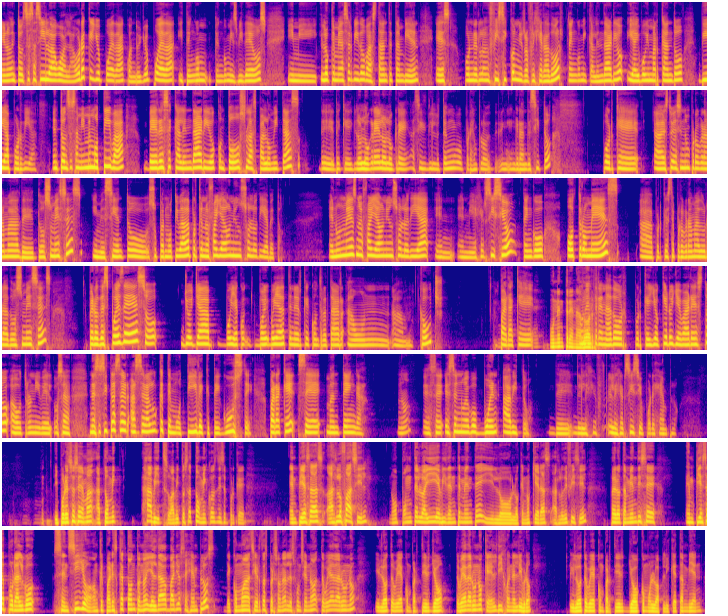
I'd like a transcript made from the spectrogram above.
Entonces así lo hago a la hora que yo pueda, cuando yo pueda, y tengo, tengo mis videos y mi, lo que me ha servido bastante también es ponerlo en físico en mi refrigerador, tengo mi calendario y ahí voy marcando día por día. Entonces a mí me motiva ver ese calendario con todas las palomitas de, que lo logré, lo logré. Así lo tengo, por ejemplo, en, grandecito, porque ah, estoy haciendo un programa de dos meses y me siento súper motivada porque no he fallado ni un solo día. En un mes no he fallado ni un solo día en, en mi ejercicio. Tengo otro mes, ah, porque este programa dura dos meses, pero después de eso yo ya voy a, con- voy, voy a tener que contratar a un am, coach para que Un entrenador. un entrenador, porque yo quiero llevar esto a otro nivel. O sea, necesitas hacer, hacer algo que te motive, que te guste, para que se mantenga, ¿no? Ese, ese nuevo buen hábito de- del el ejercicio, por ejemplo. Y por eso se llama Atomic Habits o hábitos atómicos, dice, porque empiezas, hazlo fácil, ¿no? Póntelo ahí evidentemente y lo, lo que no quieras, hazlo difícil, pero también dice, empieza por algo sencillo, aunque parezca tonto, ¿no? Y él da varios ejemplos de cómo a ciertas personas les funcionó. Te voy a dar uno y luego te voy a compartir yo, te voy a dar uno que él dijo en el libro y luego te voy a compartir yo cómo lo apliqué también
